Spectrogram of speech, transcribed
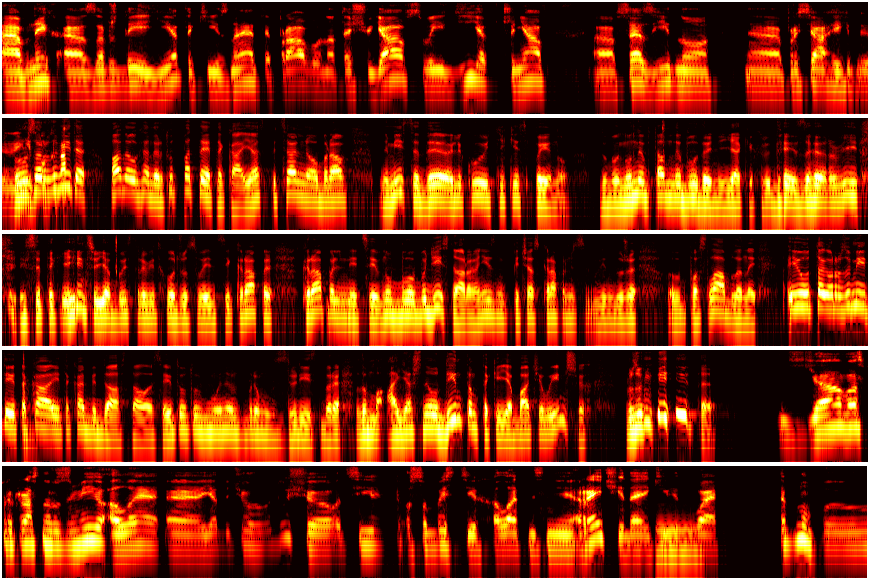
е, в них е, завжди є такі, знаєте, право на те, що я в своїх діях вчиняв е, все згідно присяги. Гіп- е, Ну, ви розумієте, пане Олександр, тут патетика. Я спеціально обрав місце, де лікують тільки спину. Думаю, ну не там не буде ніяких людей з ГРВІ і все таке інше. Я швидко відходжу свої ці крапель, крапельниці. Ну бо, бо дійсно організм під час крапельниці він дуже е, послаблений. І от так розумієте, і така, і така біда сталася. І тут у мене прям злість бере. Думаю, А я ж не один там такий, я бачив інших. Розумієте? Я вас прекрасно розумію, але е, я до чого веду, що оці особисті халатні речі, да, які mm. відбуваються, ну,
